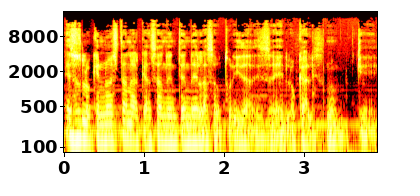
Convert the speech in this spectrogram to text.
Eso es lo que no están alcanzando a entender las autoridades eh, locales, ¿no? Que,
